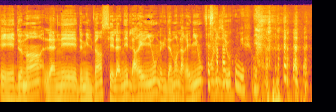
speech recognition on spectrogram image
Et demain, l'année 2020, c'est l'année de la réunion, mais évidemment de la réunion Ça en sera pas beaucoup mieux.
